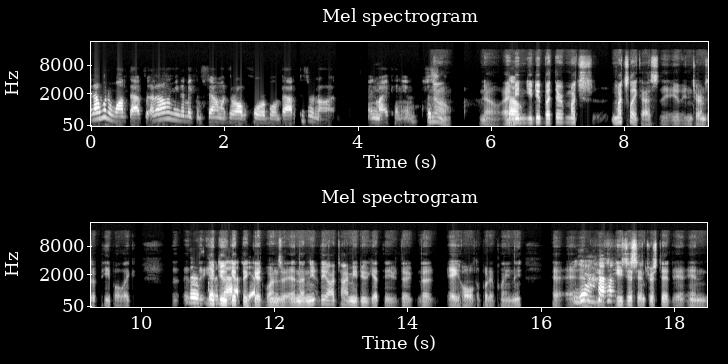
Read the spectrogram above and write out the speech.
and I wouldn't want that. But and I don't mean to make them sound like they're all horrible and bad because they're not, in my opinion. Just, no, no. I So- mean, you do, but they're much much like us in terms of people. Like There's you do get the yeah. good ones, and then the- odd time you do get the the the a hole, to put it plainly. And, Yeah. he's, he's just interested in, in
